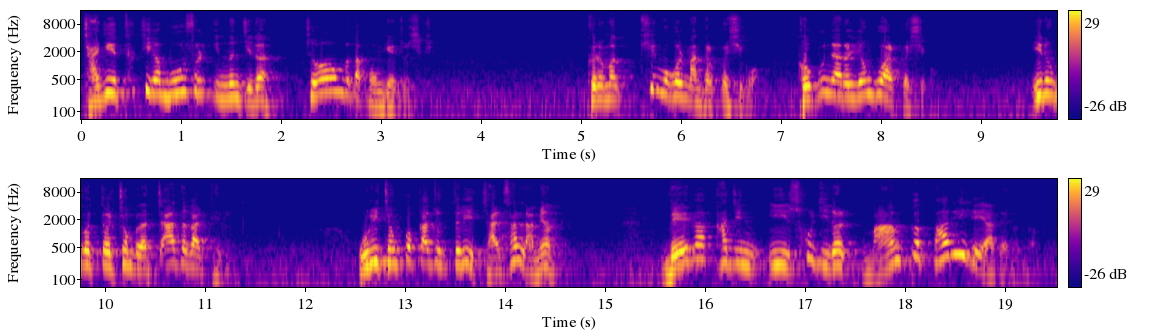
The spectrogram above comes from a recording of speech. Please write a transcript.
자기의 특기가 무엇을 있는지는 전부 다 공개해 주십시오. 그러면 팀웍을 만들 것이고 그 분야를 연구할 것이고 이런 것들 전부 다 짜득할 테니까 우리 정법 가족들이 잘 살려면 내가 가진 이 소질을 마음껏 발휘해야 되는 겁니다.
